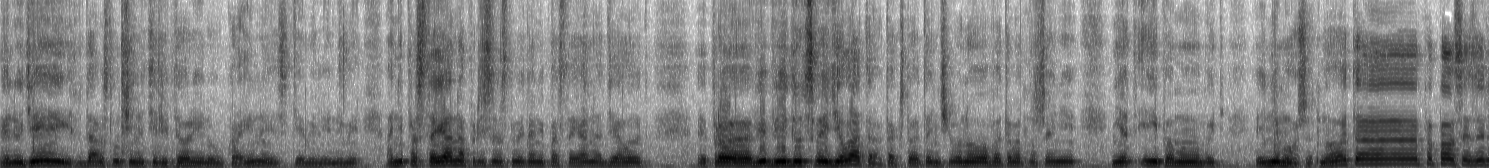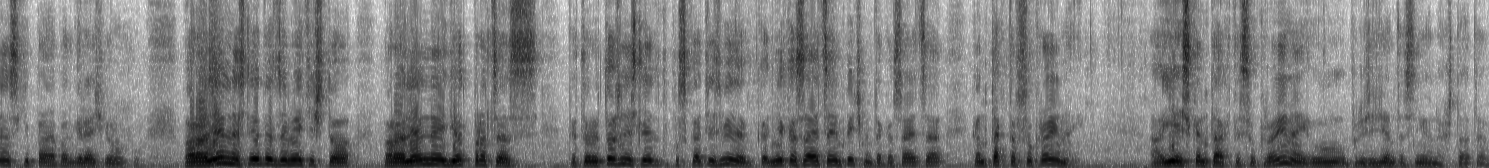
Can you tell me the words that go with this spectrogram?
людей, в данном случае на территории Украины с теми или иными. Они постоянно присутствуют, они постоянно делают, ведут свои дела там, так что это ничего нового в этом отношении нет и, по-моему, быть не может. Но это попался Зеленский под горячую руку. Параллельно следует заметить, что параллельно идет процесс который тоже не следует упускать из вида. Не касается импичмента, а касается контактов с Украиной. А есть контакты с Украиной у президента Соединенных Штатов.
